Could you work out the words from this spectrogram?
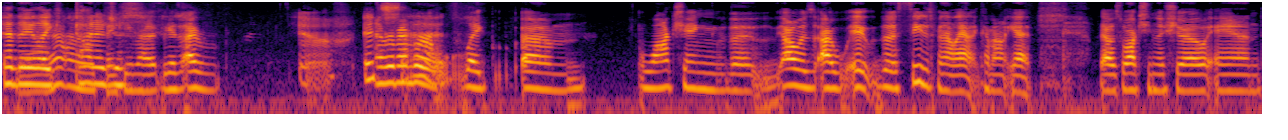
And they yeah, like really kind of just about it because i yeah. It's I remember sad. like um watching the I was I it, the season finale hadn't come out yet. But I was watching the show and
